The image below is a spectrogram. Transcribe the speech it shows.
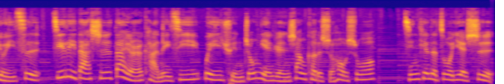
有一次，激励大师戴尔·卡内基为一群中年人上课的时候说：“今天的作业是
